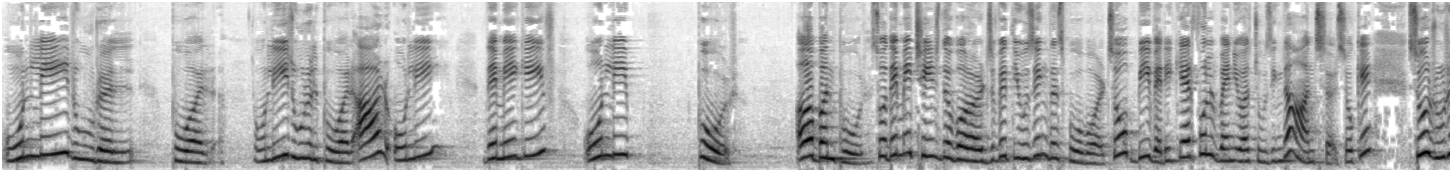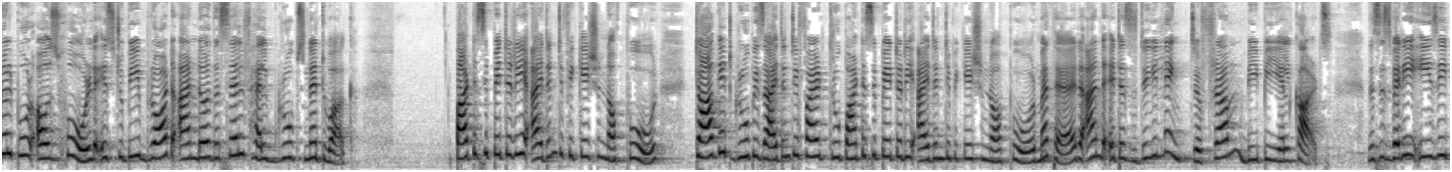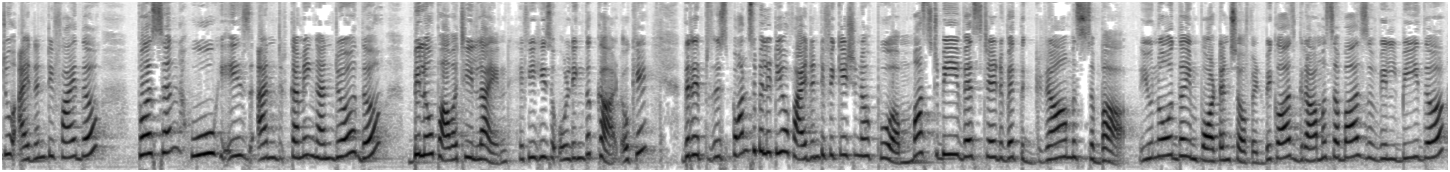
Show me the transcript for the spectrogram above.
only rural poor. Only rural poor. Or only they may give only poor urban poor. So they may change the words with using this poor word. So be very careful when you are choosing the answers. Okay. So rural poor household is to be brought under the self-help groups network. Participatory identification of poor target group is identified through participatory identification of poor method and it is delinked from BPL cards. This is very easy to identify the person who is and coming under the below poverty line if he is holding the card okay? The responsibility of identification of poor must be vested with gram sabha. You know the importance of it because gram sabhas will be the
